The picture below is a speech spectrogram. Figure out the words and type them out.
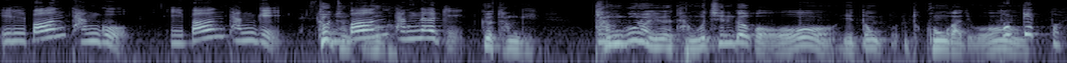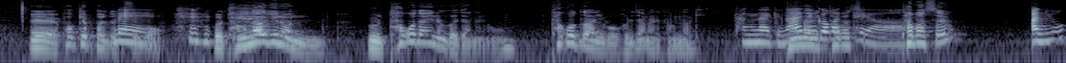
1번 당구, 2번 당귀, 그렇죠, 3번 그거. 당나귀, 그 당귀. 당구는 이거 당구 치는 거고 이똥공 가지고. 포켓볼. 예, 포켓볼도 네. 치고. 그 당나귀는 그 타고 다니는 거잖아요. 타고 다니고 그러잖아요, 당나귀. 당나귀는 아닌 것 타봤어요? 같아요. 타봤어요? 아니요.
